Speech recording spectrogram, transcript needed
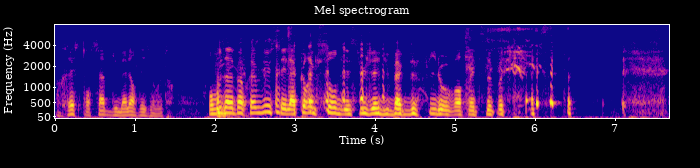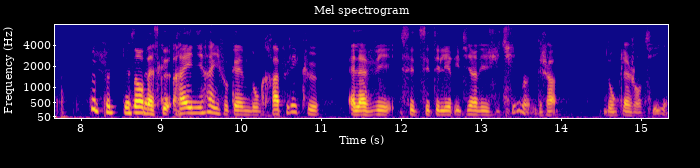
responsable du malheur des autres? On vous avait pas prévenu, c'est la correction des sujets du bac de philo en fait, ce podcast. Ce podcast. Non, parce que Rhaenyra, il faut quand même donc rappeler que elle avait, c'était l'héritière légitime déjà, donc la gentille.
